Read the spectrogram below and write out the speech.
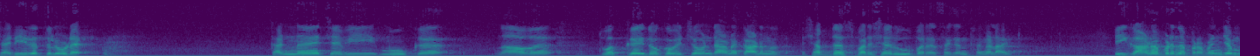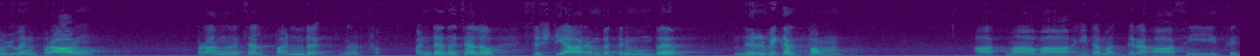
ശരീരത്തിലൂടെ. കണ്ണ് ചെവി മൂക്ക് നാവ് ത്വക്ക് ഇതൊക്കെ വെച്ചുകൊണ്ടാണ് കാണുന്നത്. ശബ്ദസ്പർശ രൂപരസഗന്ധങ്ങളായിട്ട് ഈ കാണപ്പെടുന്ന പ്രപഞ്ചം മുഴുവൻ പ്രാങ്. പ്രാങ് വെച്ചാൽ പണ്ട് എന്നർത്ഥം. പണ്ട് എന്ന് വെച്ചാലോ സൃഷ്ടി ആരംഭത്തിന് മുമ്പ് നിർവികൽപ്പം. ആത്മാവാ ഇതമഗ്ര ആസീത്.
